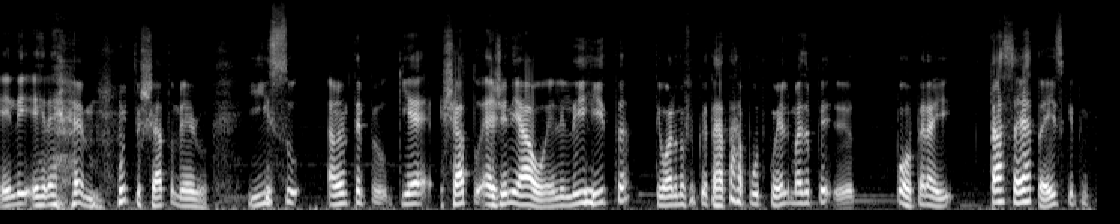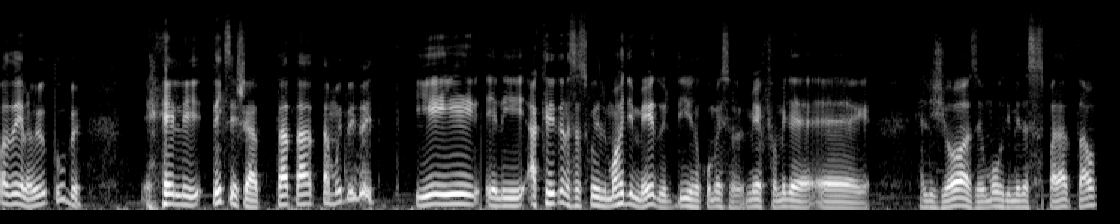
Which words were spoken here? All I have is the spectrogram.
Ele, ele é muito chato mesmo. E isso, ao mesmo tempo que é chato, é genial. Ele lhe irrita. Tem hora não fico, eu já tava puto com ele, mas eu, eu pô, peraí, tá certo, é isso que tem que fazer, ele é um youtuber. Ele tem que ser chato, tá, tá, tá muito bem feito. E ele acredita nessas coisas, ele morre de medo. Ele diz no começo: minha família é religiosa, eu morro de medo dessas paradas e tal.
